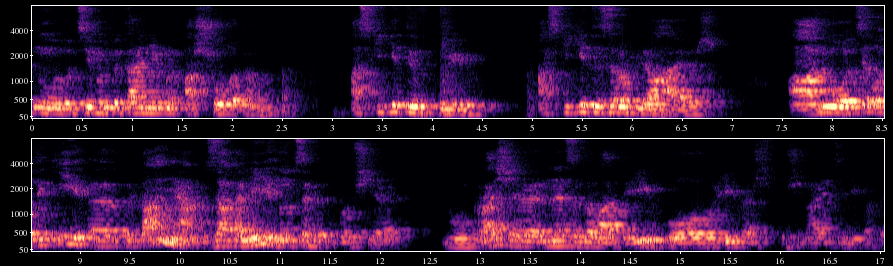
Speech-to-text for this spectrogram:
ну, цими питаннями, а що там, а скільки ти вбив, а скільки ти заробляєш. А ну, оце отакі е, питання взагалі, ну це взагалі. Ну, краще не задавати їх, бо їх аж починають лікати.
